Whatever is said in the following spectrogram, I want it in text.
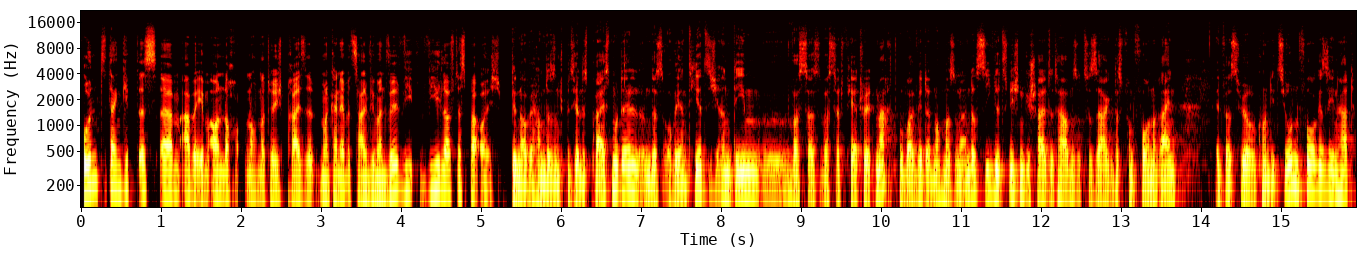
Und dann gibt es ähm, aber eben auch noch, noch natürlich Preise, man kann ja bezahlen, wie man will. Wie, wie läuft das bei euch? Genau, wir haben da so ein spezielles Preismodell und das orientiert sich an dem, äh, was das, was das Fairtrade macht, wobei wir dann nochmal so ein anderes Siegel zwischengeschaltet haben, sozusagen, das von vornherein etwas höhere Konditionen vorgesehen hat,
